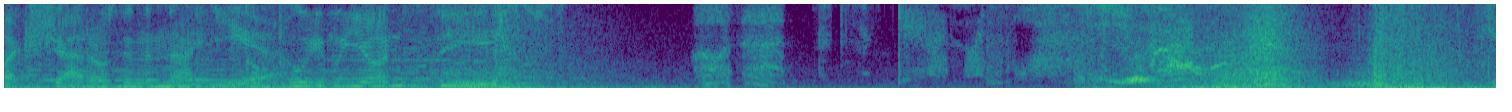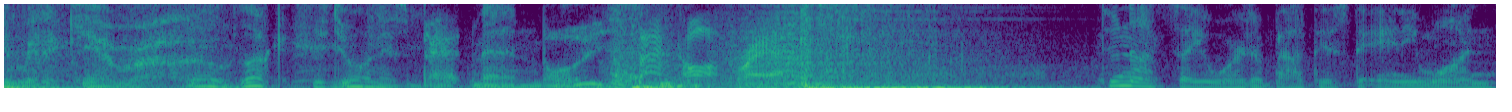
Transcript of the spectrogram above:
Like shadows in the night, Yeah. completely unseen. Me the camera. Oh, look, he's doing his Batman voice. Back off, Rat. Do not say a word about this to anyone.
